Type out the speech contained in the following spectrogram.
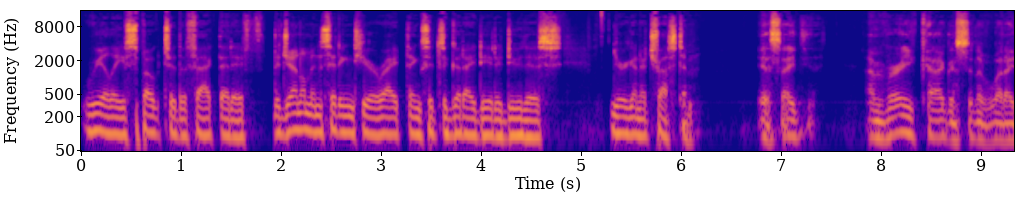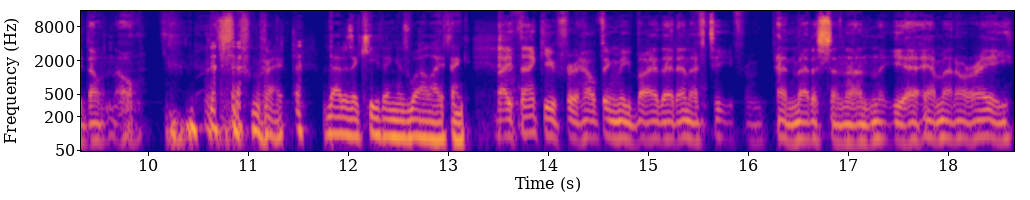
really spoke to the fact that if the gentleman sitting to your right thinks it's a good idea to do this, you're going to trust him. Yes, I, I'm very cognizant of what I don't know. right. That is a key thing as well, I think. I thank you for helping me buy that NFT from Penn Medicine on the uh, mRNA,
